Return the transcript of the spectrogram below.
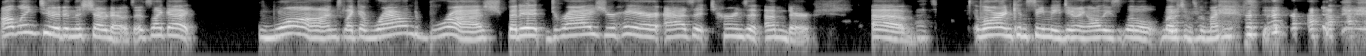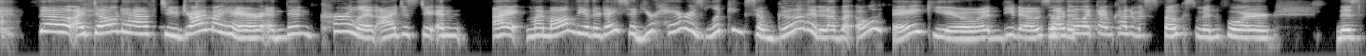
I'll link to it in the show notes. It's like a wand, like a round brush, but it dries your hair as it turns it under. Um, Lauren can see me doing all these little motions with my hands. so I don't have to dry my hair and then curl it. I just do. And I, my mom the other day said, Your hair is looking so good. And I'm like, Oh, thank you. And, you know, so I feel like I'm kind of a spokesman for this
